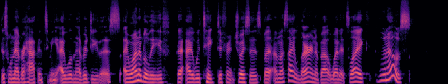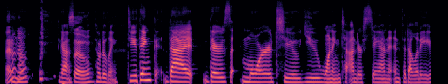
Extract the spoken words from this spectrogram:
this will never happen to me. I will never do this. I want to believe that I would take different choices, but unless I learn about what it's like, who knows? I don't mm-hmm. know. Yeah. so, totally. Do you think that there's more to you wanting to understand infidelity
